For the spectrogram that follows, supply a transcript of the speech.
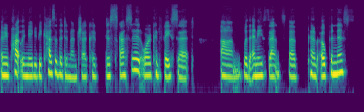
I mean, partly maybe because of the dementia, could discuss it or could face it um, with any sense of kind of openness.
